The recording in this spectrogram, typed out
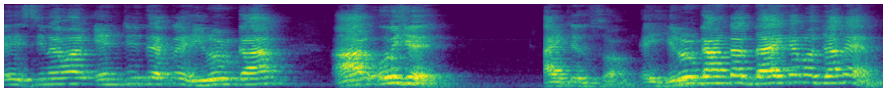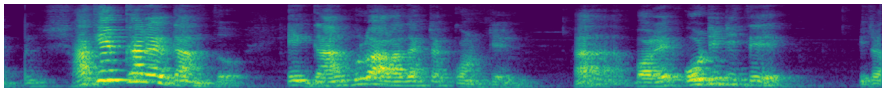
এই সিনেমার এন্ট্রিতে একটা হিরোর গান, আর ওই যে আইটেম সং এই হিরোর গানটা দেয় কেন জানেন? শাকিব খানের গান তো। এই গানগুলো আলাদা একটা কন্টেন্ট হ্যাঁ? পরে ওটিটিতে এটা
